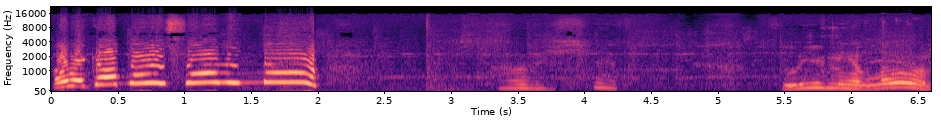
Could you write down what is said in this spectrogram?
Oh my god, no, he saw me! No! Holy shit. Leave me alone.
